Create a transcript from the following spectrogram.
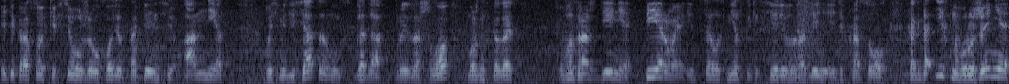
эти кроссовки все уже уходят на пенсию. А нет. В 80-х годах произошло, можно сказать, возрождение, первое из целых нескольких серий возрождения этих кроссовок, когда их на вооружение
